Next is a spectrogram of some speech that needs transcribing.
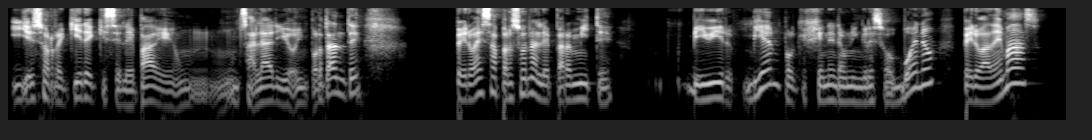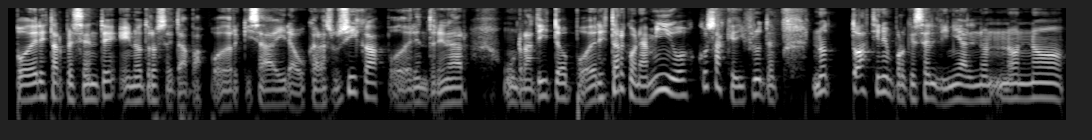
y eso requiere que se le pague un, salario importante, pero a esa persona le permite vivir bien porque genera un ingreso bueno, pero además poder estar presente en otras etapas, poder quizá ir a buscar a sus hijas, poder entrenar un ratito, poder estar con amigos, cosas que disfruten. No todas tienen por qué ser lineal, no, no, no.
